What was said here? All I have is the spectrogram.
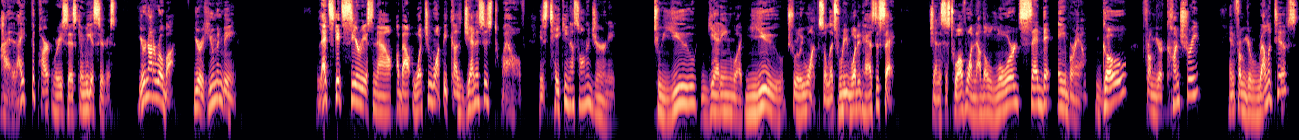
I like the part where he says, can we get serious? You're not a robot. You're a human being. Let's get serious now about what you want because Genesis 12 is taking us on a journey to you getting what you truly want. So let's read what it has to say. Genesis 12:1. Now the Lord said to Abraham, go from your country and from your relatives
